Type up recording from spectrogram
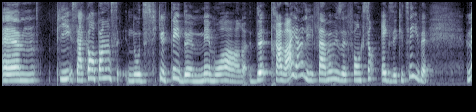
Euh, puis ça compense nos difficultés de mémoire de travail, hein, les fameuses fonctions exécutives. Mais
